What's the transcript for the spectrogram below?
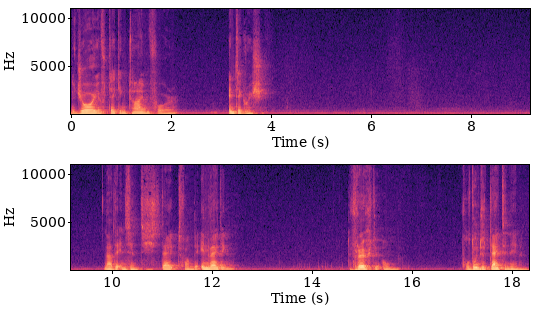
the joy of taking time for integration. Na de intensiteit van de inwijding, de vreugde om voldoende tijd te nemen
